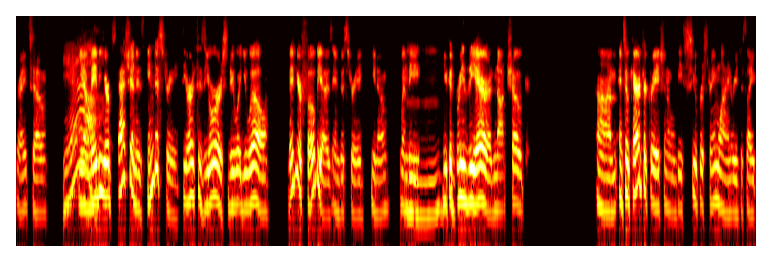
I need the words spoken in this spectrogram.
right? So, Yeah. you know, maybe your obsession is industry. The earth is yours. Do what you will. Maybe your phobia is industry. You know, when the Mhm. you could breathe the air and not choke. Um, and so character creation will be super streamlined where you just like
